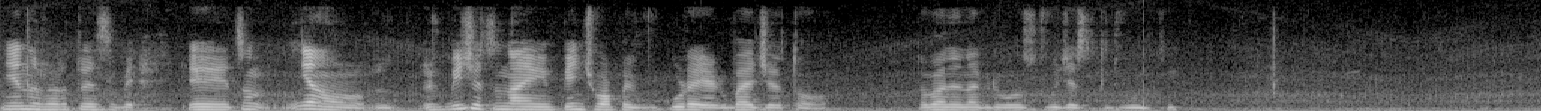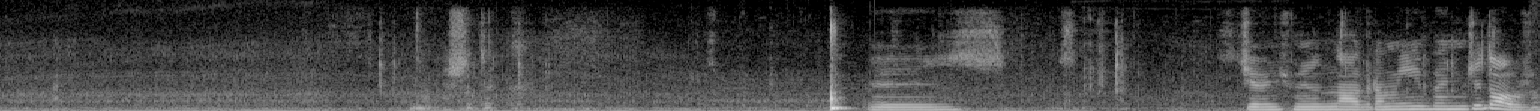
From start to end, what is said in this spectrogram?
Nie no, żartuję sobie. Yy, co, nie no, wbijcie co najmniej 5 łapek w górę, jak będzie, to, to będę nagrywał z 22. No, jeszcze tak. Yy, z, z 9 minut nagram i będzie dobrze.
